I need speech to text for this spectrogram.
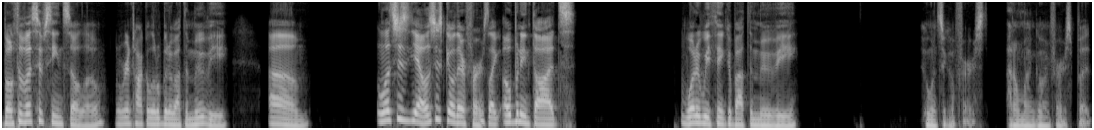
both of us have seen Solo. We're gonna talk a little bit about the movie. Um, let's just yeah, let's just go there first. Like opening thoughts. What did we think about the movie? Who wants to go first? I don't mind going first, but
